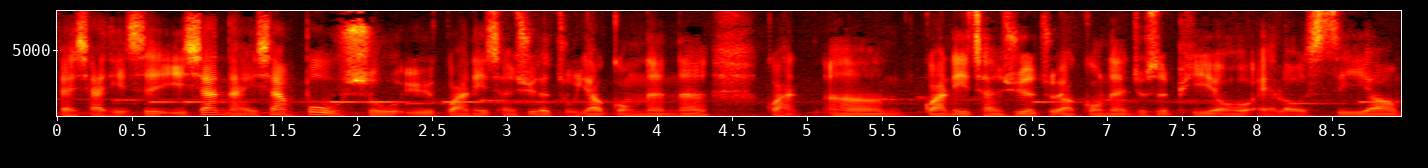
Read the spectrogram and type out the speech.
在下一题是以下哪一项不属于管理程序的主要功能呢？管嗯，管理程序的主要功能就是 P O L C 哦。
